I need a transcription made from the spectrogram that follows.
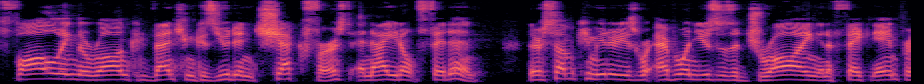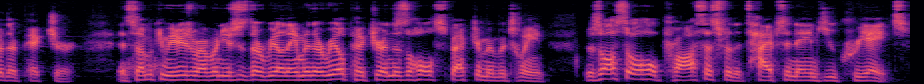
following the wrong convention because you didn't check first and now you don't fit in. There are some communities where everyone uses a drawing and a fake name for their picture. In some communities where everyone uses their real name and their real picture, and there's a whole spectrum in between. There's also a whole process for the types of names you create.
